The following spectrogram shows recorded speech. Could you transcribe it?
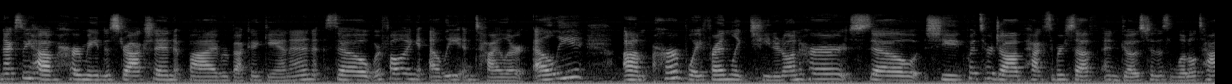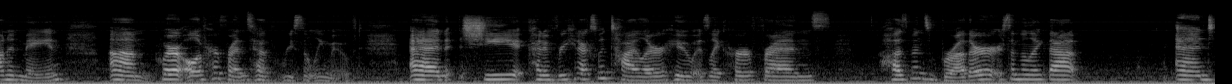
Next, we have Her Main Distraction by Rebecca Gannon. So we're following Ellie and Tyler. Ellie, um, her boyfriend like cheated on her, so she quits her job, packs up her stuff, and goes to this little town in Maine um, where all of her friends have recently moved. And she kind of reconnects with Tyler, who is like her friend's husband's brother or something like that. And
